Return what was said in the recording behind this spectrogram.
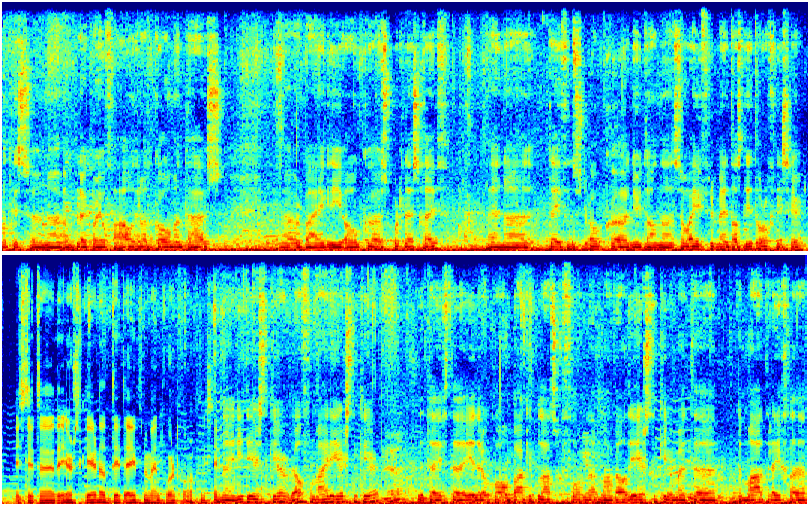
Dat is een, een, plek waar heel veel ouderen komen te huis. waarbij ik die ook sportles geef. En uh, tevens ook uh, nu dan uh, zo'n evenement als dit organiseert. Is dit de eerste keer dat dit evenement wordt georganiseerd? Nee, niet de eerste keer. Wel voor mij de eerste keer. Dit heeft eerder ook al een paar keer plaatsgevonden. Maar wel de eerste keer met de maatregelen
